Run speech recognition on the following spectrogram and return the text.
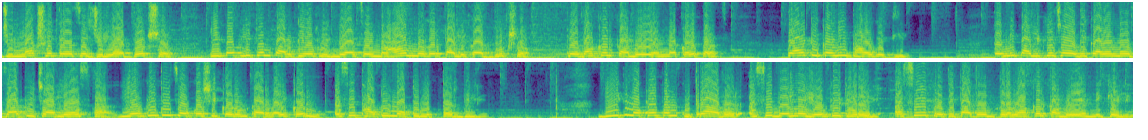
जिल्हा क्षेत्राचे जिल्हाध्यक्ष रिपब्लिकन पार्टी ऑफ इंडियाचे महानगरपालिका अध्यक्ष प्रभाकर कांबळे यांना कळताच त्या ठिकाणी धाव घेतली. त्यांनी पालिकेच्या अधिकाऱ्यांना जाब विचारले असता योग्य ती चौकशी करून कारवाई करू असे थातूर मातूर उत्तर दिले. भीक नको पण कुत्रावर असे बोलणं योग्य ठरेल असे प्रतिपादन प्रभाकर कांबळे यांनी केले.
